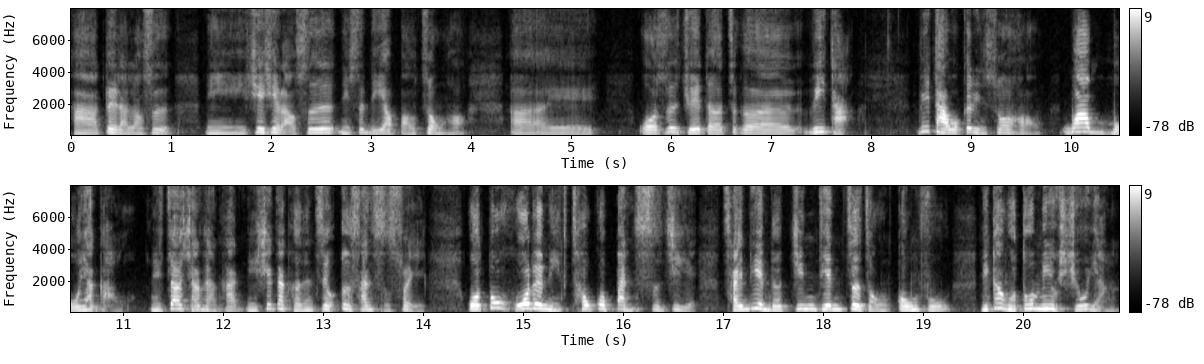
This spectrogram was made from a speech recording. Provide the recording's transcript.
啊！对了，老师，你谢谢老师，你身体要保重哈。呃，我是觉得这个 Vita，Vita，我跟你说哈，我不要搞，你再想想看，你现在可能只有二三十岁，我都活了你超过半世纪，才练得今天这种功夫。你看我多没有修养。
